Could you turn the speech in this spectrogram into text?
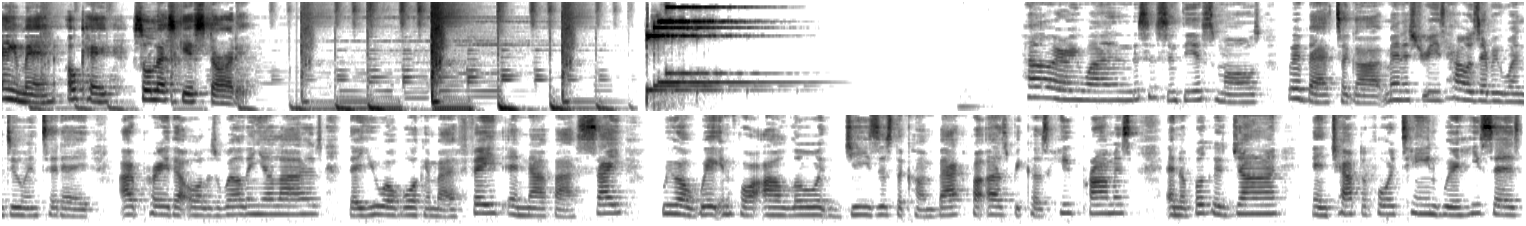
Amen. Okay, so let's get started. Hello, everyone. This is Cynthia Smalls with Back to God Ministries. How is everyone doing today? I pray that all is well in your lives, that you are walking by faith and not by sight. We are waiting for our Lord Jesus to come back for us because he promised in the book of John in chapter 14 where he says,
